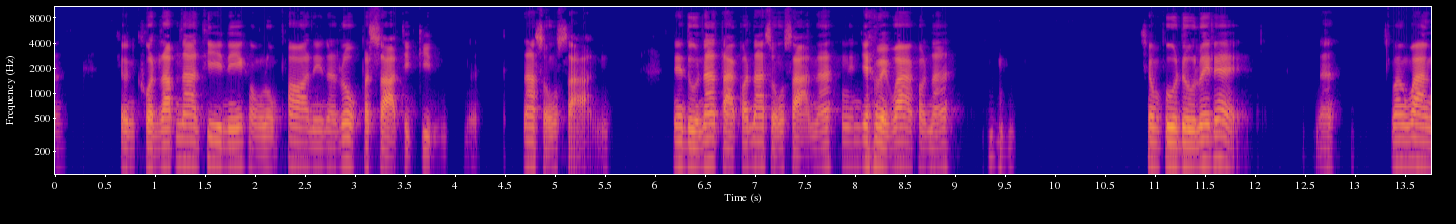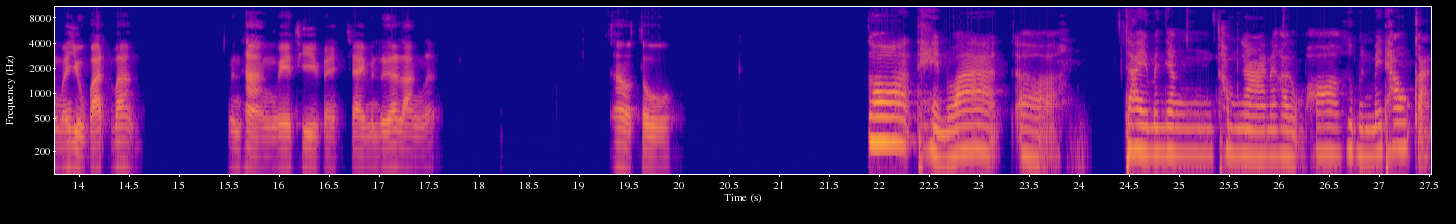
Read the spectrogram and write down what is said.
นะจนคนรับหน้าที่นี้ของหลวงพ่อนี่นะโรคประสาทจะกินนะน่าสงสาร เนี่ยดูหน้าตาก็น่าสงสารนะงั้นอย่าไปว่าเขานะ ชมพูดูเรื่อยๆนะว่างๆมาอยู่บัดบ้าง มันห่างเวทีไป ใจมันเรื้อรังแล้วอ้าวตูก็เห็นว่าเออ ใจมันยังทำงานนะคะ หลวงพ่อคือมันไม่เท่ากัน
